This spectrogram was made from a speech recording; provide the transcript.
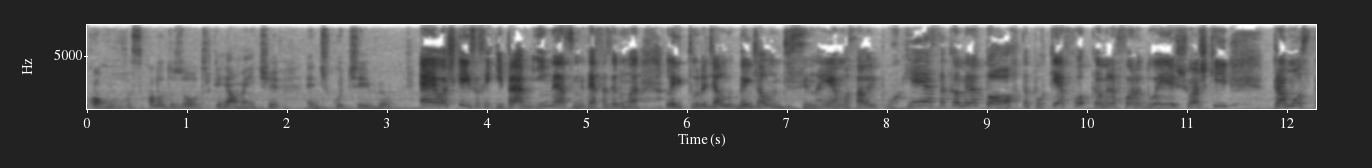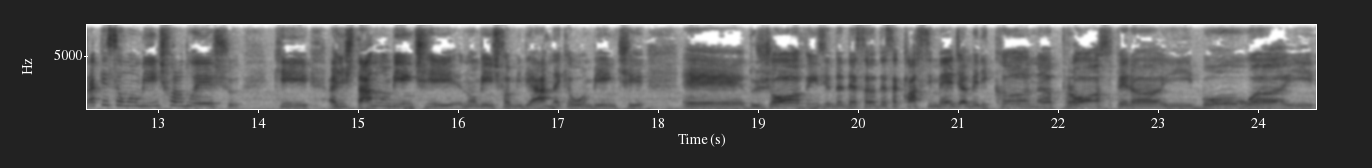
Como você falou dos outros, que realmente é indiscutível. É, eu acho que é isso, assim, e pra mim, né, assim, até fazendo uma leitura de bem de aluno de cinema, sabe? Por que essa câmera torta? Por que a câmera fora do eixo? Eu acho que para mostrar que esse é um ambiente fora do eixo, que a gente está num ambiente, num ambiente familiar, né? Que é o ambiente é, dos jovens e dessa, dessa classe média americana próspera e boa e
